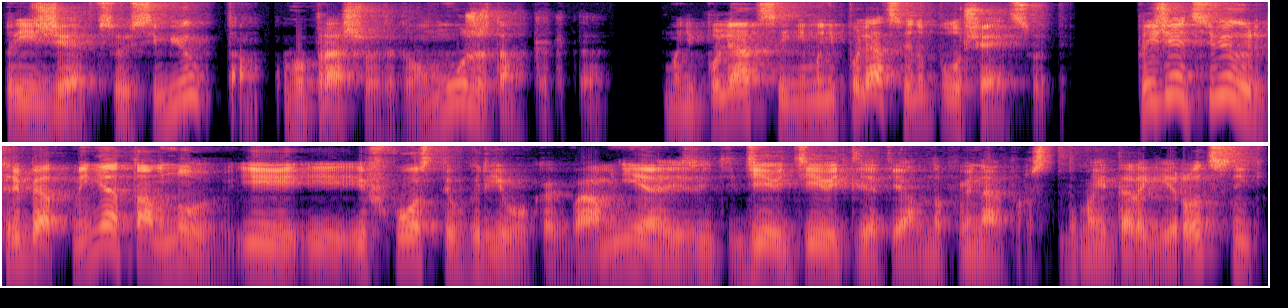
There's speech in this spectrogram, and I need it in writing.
приезжает в свою семью, там, выпрашивает этого мужа, там, как-то манипуляции, не манипуляции, но получается у Приезжает себе и говорит, ребят, меня там, ну, и, и, и в хвост, и в гриву, как бы, а мне, извините, 9, 9 лет, я вам напоминаю просто, мои дорогие родственники.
